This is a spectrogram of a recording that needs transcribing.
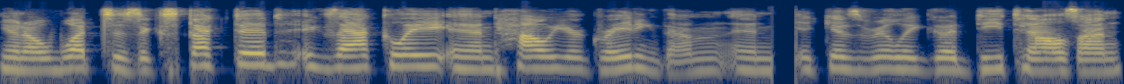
you know what is expected exactly and how you're grading them. And it gives really good details on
